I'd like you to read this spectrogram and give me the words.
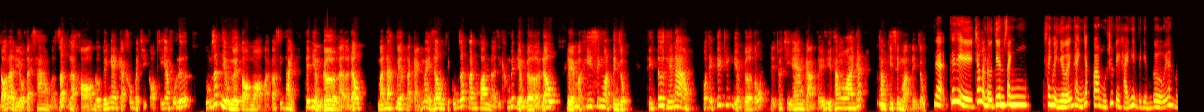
đó là điều tại sao mà rất là khó đối với ngay cả không phải chỉ có chị em phụ nữ cũng rất nhiều người tò mò hỏi bác sĩ thành thế điểm g là ở đâu mà đặc biệt là cánh mày râu thì cũng rất băn khoăn là gì không biết điểm g ở đâu để mà khi sinh hoạt tình dục thì tư thế nào có thể kích thích điểm g tốt để cho chị em cảm thấy gì thăng hoa nhất trong ừ. khi sinh hoạt tình dục. Dạ, thế thì chắc là đầu tiên xanh xanh phải nhờ anh thành nhắc qua một chút cái khái niệm về điểm g ấy một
